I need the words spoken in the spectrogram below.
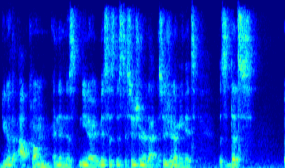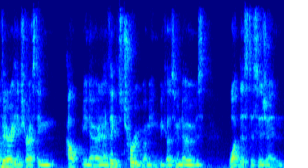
you know, the outcome, and then this, you know, misses this decision or that decision. I mean, it's, that's, that's a very interesting out, you know, and I think it's true. I mean, because who knows what this decision,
